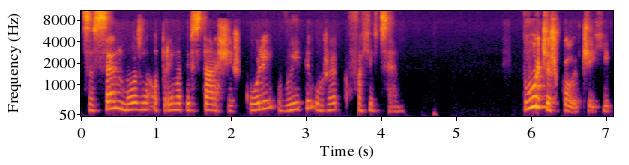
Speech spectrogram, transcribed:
Це все можна отримати в старшій школі, вийти уже фахівцем. Творчі школи в Чехії.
